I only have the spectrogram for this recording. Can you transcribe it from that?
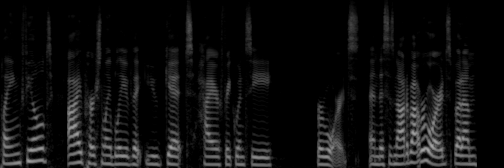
playing field i personally believe that you get higher frequency rewards. And this is not about rewards but um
